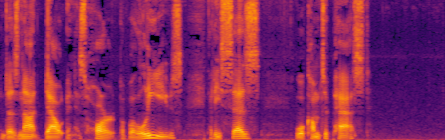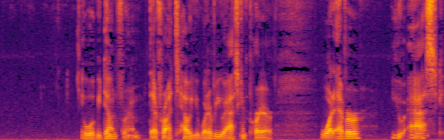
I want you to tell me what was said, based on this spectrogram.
and does not doubt in his heart, but believes that he says will come to pass, it will be done for him. Therefore, I tell you, whatever you ask in prayer, whatever you ask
